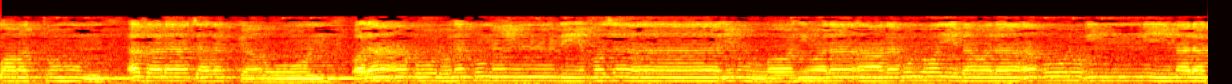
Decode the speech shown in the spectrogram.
طردتهم أفلا تذكرون ولا أقول لكم عندي خزائن الله ولا أعلم الغيب ولا أقول إني ملك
